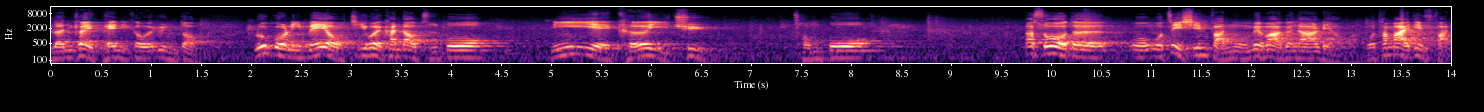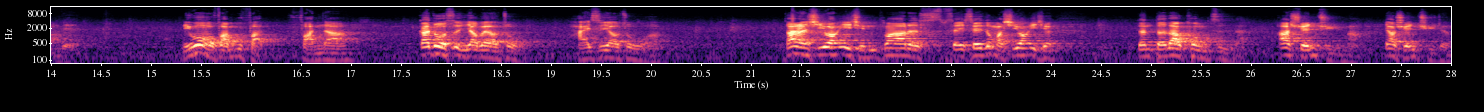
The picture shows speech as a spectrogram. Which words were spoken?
人可以陪你各位运动。如果你没有机会看到直播，你也可以去重播。那所有的我我自己心烦，我没有办法跟大家聊啊，我他妈一定烦的。你问我烦不烦？烦啊！该做的事情要不要做？还是要做啊。当然希望疫情妈的谁谁都嘛希望疫情能得到控制的。啊，选举嘛，要选举的嘛。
